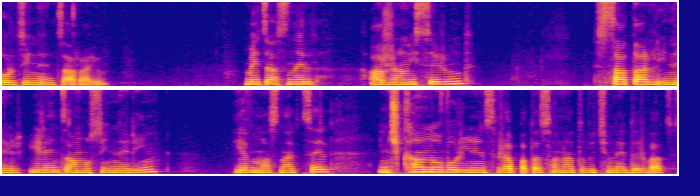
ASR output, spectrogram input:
գործին են ծառայում։ Մեծացնել արժանի սերունդ սատար լիներ իրենց ամուսիններին եւ մասնակցել ինչքանով որ իրենց վրա պատասխանատվություն է դրված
